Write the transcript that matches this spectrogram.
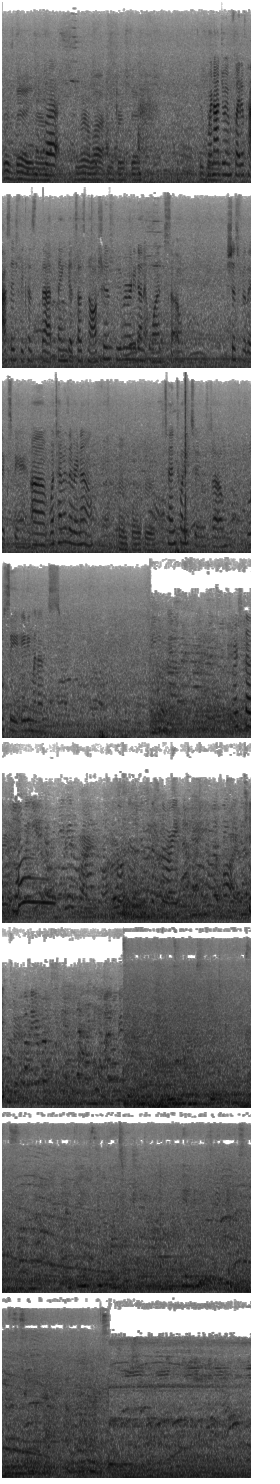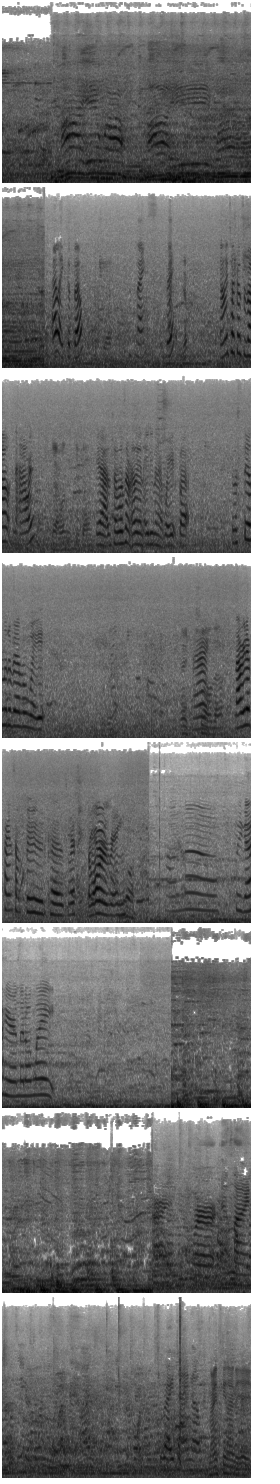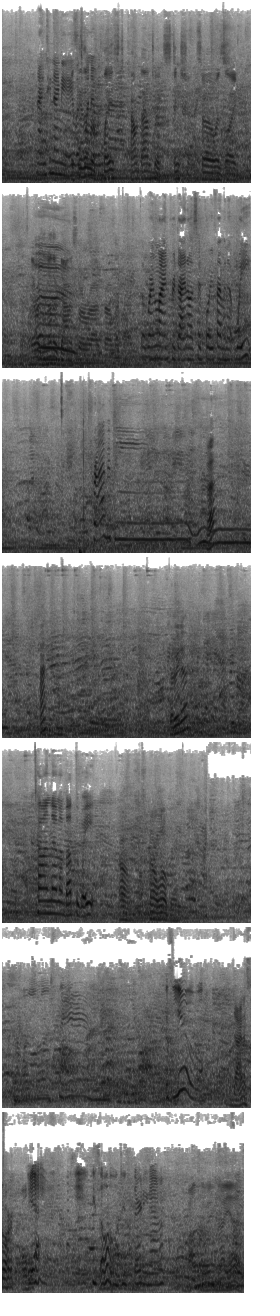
First day, you know. But you learn a lot on the first day. We're not doing Flight of Passage because that thing gets us nauseous. We've already done it once, so it's just for the experience. Um, what time is it right now? 10, 23. 10:22. So we'll see. 80 minutes. We're so young. Insta story. I liked it though. It's nice, right? Yep. It only took us about an hour. Yeah, it wasn't too bad. Yeah, so it wasn't really an 80 minute wait, but it was still a little bit of a wait. Chill though. Now we're gonna find some food because we're starving. We got here a little late. Alright, we're in line to ride Dino. 1998. 1998 It's was when it was. replaced Countdown to Extinction, so it was like there was another Oh. dinosaur ride probably. So we're in line for Dino. It said 45 minute wait. Privacy. Huh? Huh? What are we doing? Telling them about the wait. Oh, it's been a little bit. It's you. Dinosaur? Oh, Yeah. He's old. He's 30 now. Possibly, not yet.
